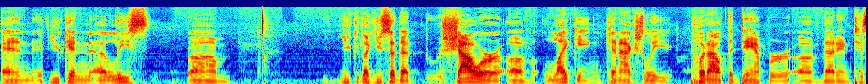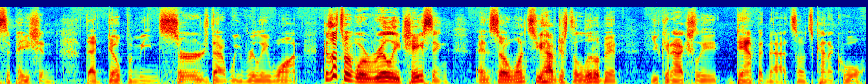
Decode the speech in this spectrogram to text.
and if you can at least, um, you like you said, that shower of liking can actually put out the damper of that anticipation, that dopamine surge that we really want, because that's what we're really chasing. And so once you have just a little bit, you can actually dampen that. So it's kind of cool.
